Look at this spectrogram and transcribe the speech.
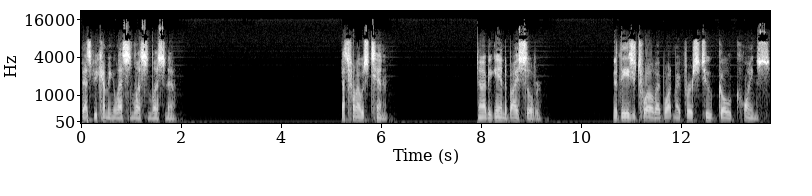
that's becoming less and less and less now. That's when I was 10. And I began to buy silver. At the age of 12, I bought my first two gold coins,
